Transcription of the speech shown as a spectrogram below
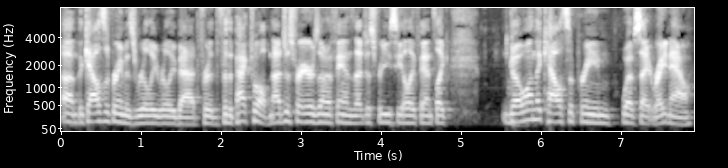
Um, the Cal Supreme is really really bad for for the Pac-12, not just for Arizona fans, not just for UCLA fans. Like Go on the Cal Supreme website right now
